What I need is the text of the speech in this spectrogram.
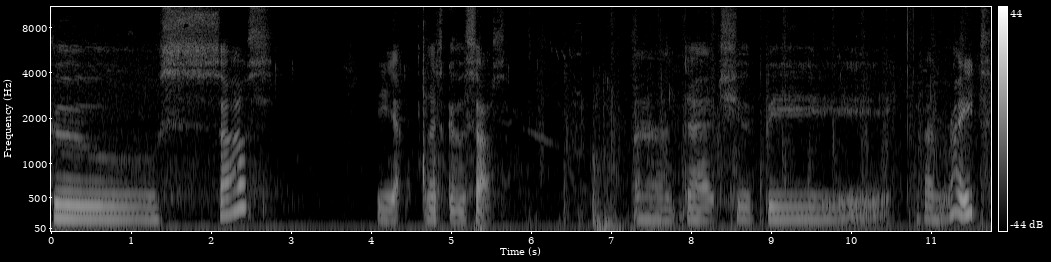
go south. Yeah, let's go south. And that should be, if I'm right,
